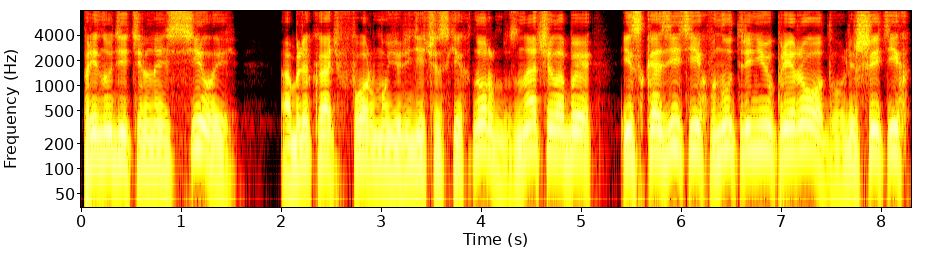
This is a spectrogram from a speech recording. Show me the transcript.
принудительной силой, облекать форму юридических норм, значило бы исказить их внутреннюю природу, лишить их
